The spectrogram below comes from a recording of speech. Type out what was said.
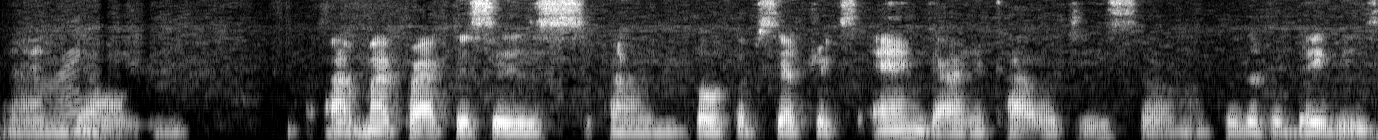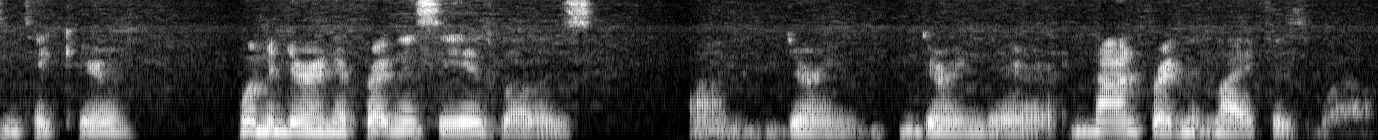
And right. um, uh, my practice is um, both obstetrics and gynecology, so I deliver babies and take care of women during their pregnancy as well as um, during during their non-pregnant life as well.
